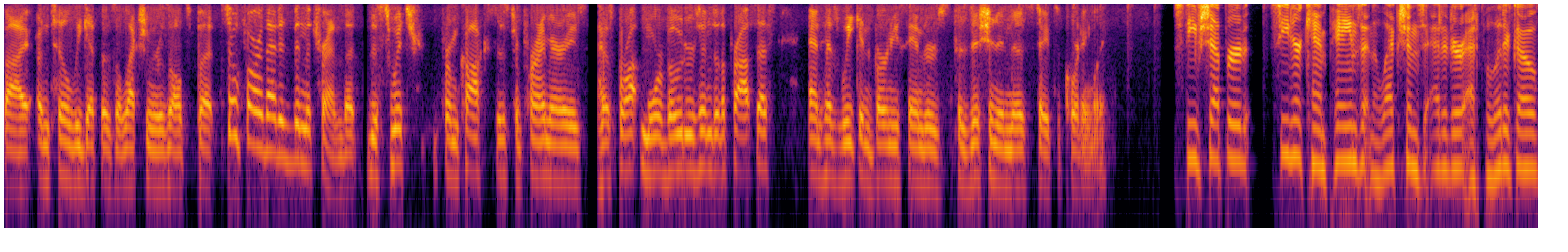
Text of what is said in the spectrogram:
by until we get those election results. But so far, that has been the trend that the switch from caucuses to primaries has brought more voters into the process and has weakened Bernie Sanders' position in those states accordingly. Steve Shepard, Senior Campaigns and Elections Editor at Politico.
